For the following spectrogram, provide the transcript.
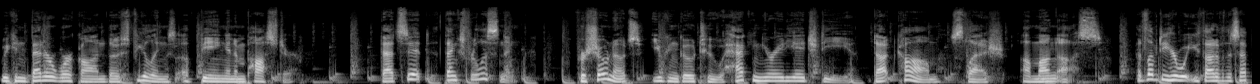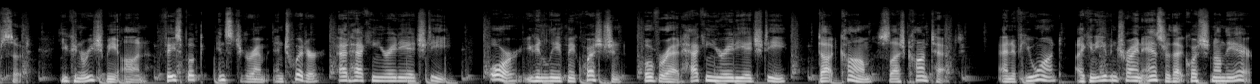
we can better work on those feelings of being an imposter. That's it. Thanks for listening. For show notes, you can go to hackingyourADHD.com slash among us. I'd love to hear what you thought of this episode. You can reach me on Facebook, Instagram, and Twitter at hackingyouradhd, or you can leave me a question over at hackingyouradhd.com slash contact. And if you want, I can even try and answer that question on the air.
